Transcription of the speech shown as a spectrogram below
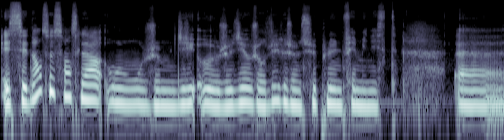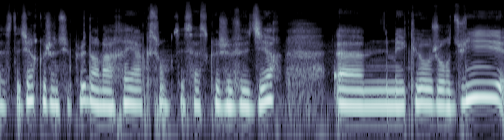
et c'est dans ce sens-là où je me dis, je dis aujourd'hui que je ne suis plus une féministe. C'est-à-dire que je ne suis plus dans la réaction, c'est ça ce que je veux dire. mais qu'aujourd'hui,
